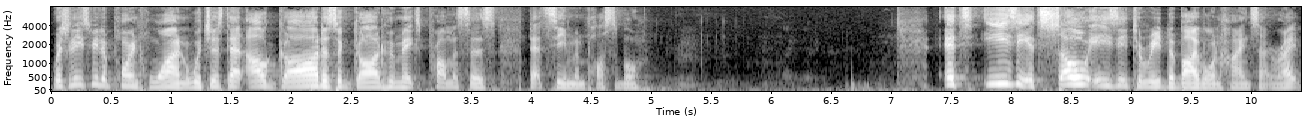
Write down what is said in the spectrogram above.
Which leads me to point one, which is that our God is a God who makes promises that seem impossible. It's easy, it's so easy to read the Bible in hindsight, right?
